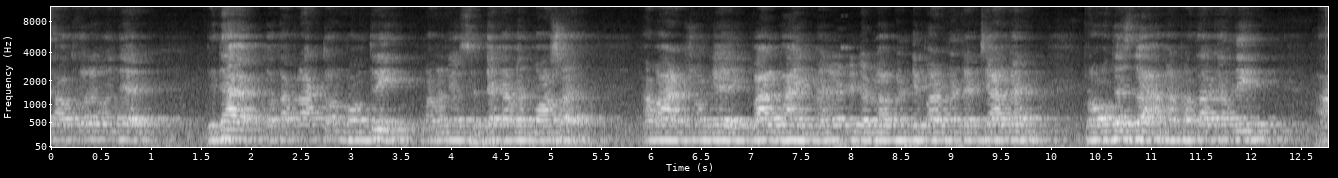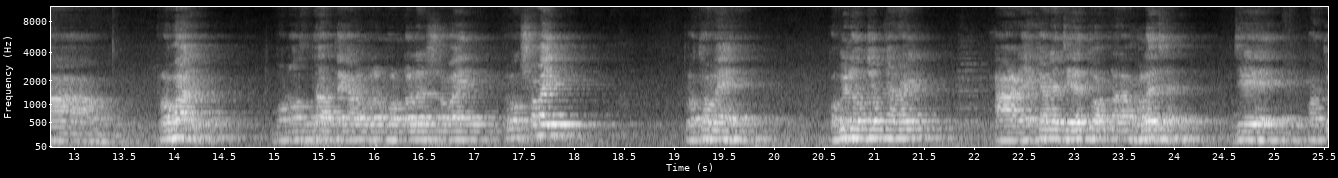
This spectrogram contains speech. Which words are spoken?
সাউথ করিমগঞ্জের বিধায়ক তথা প্রাক্তন মন্ত্রী মাননীয় সিদ্দিক আহমেদ মহাশয় আমার সঙ্গে ইকবাল ভাই মাইনরিটি ডেভেলপমেন্ট ডিপার্টমেন্টের চেয়ারম্যান প্রমোদেশ দা আমার পাতারকান্দি প্রভারী মনোজ দা আরম্ভ মন্ডলের সবাই এবং সবাই প্রথমে অভিনন্দন জানাই। আর এখানে যেহেতু আপনারা বলেছেন যে মাত্র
